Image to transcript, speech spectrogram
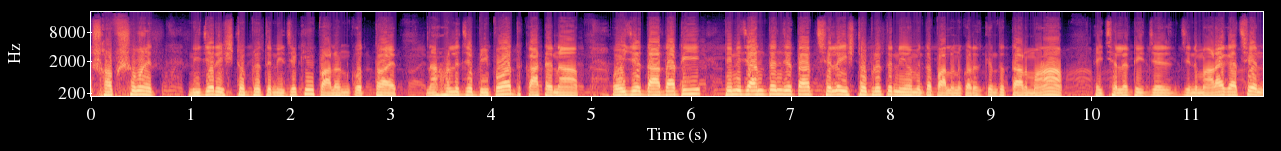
সব সময় নিজের ইষ্টবৃত্তি নিজেকেই পালন করতে হয়। না হলে যে বিপদ কাটে না। ওই যে দাদাটি, তিনি জানতেন যে তার ছেলে ইষ্টবৃত্তি নিয়মিত পালন করে, কিন্তু তার মা, এই ছেলেটি যে যিনি মারা গেছেন,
